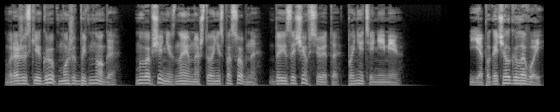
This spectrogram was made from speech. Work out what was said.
Вражеских групп может быть много. Мы вообще не знаем, на что они способны. Да и зачем все это, понятия не имею. Я покачал головой,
